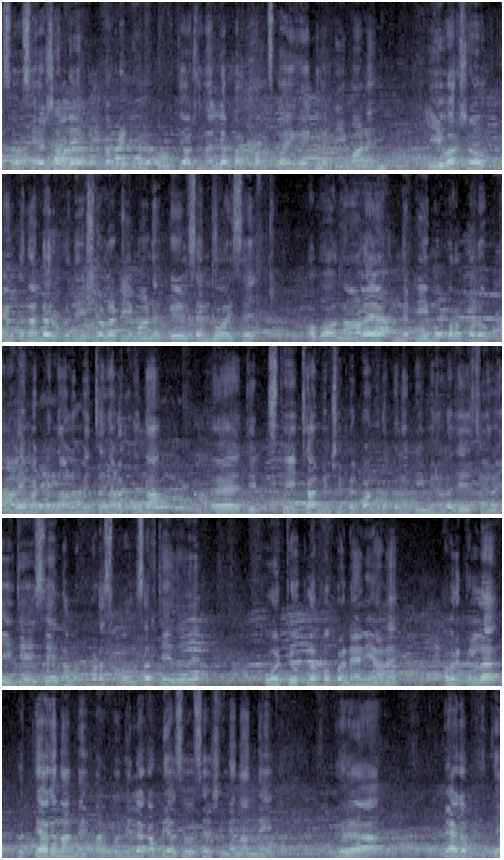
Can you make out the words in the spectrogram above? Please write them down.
അസോസിയേഷനിൽ കബഡി അത്യാവശ്യം നല്ല പെർഫോമൻസ് കൈവയ്ക്കുന്ന ടീമാണ്. ഈ വർഷവും ഞങ്ങൾക്ക് നല്ലൊരു പ്രതീക്ഷയുള്ള ടീമാണ് ഗേൾസ് ആൻഡ് ബോയ്സ്. അപ്പോൾ നാളെ ഇന്ന് ടീം പുറപ്പെടും. നാളെയും മറ്റന്നാളും വെച്ച് നടക്കുന്ന സ്റ്റേറ്റ് ചാമ്പ്യൻഷിപ്പിൽ പങ്കെടുക്കുന്ന ടീമിനുള്ള ജേഴ്സിയാണ്. ഈ ജേഴ്സി നമുക്കിവിടെ സ്പോൺസർ ചെയ്തത് ഓറ്റോ ക്ലബ്ബ് പൊന്നാനിയാണ്. അവർക്കുള്ള പ്രത്യേക നന്ദി. മലപ്പുറം ജില്ലാ കബഡി അസോസിയേഷന്റെ നന്ദി രേഖപ്പെടുത്തി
